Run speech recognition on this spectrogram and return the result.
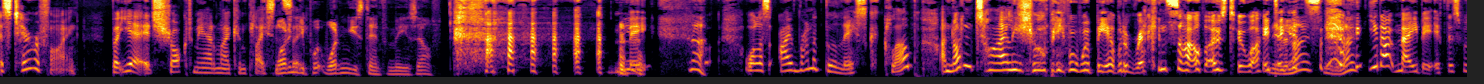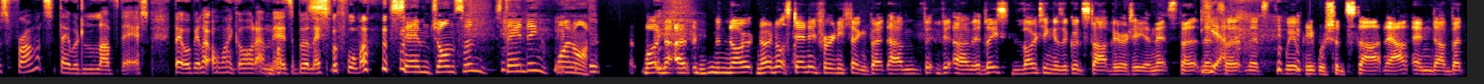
it's terrifying. But yeah, it shocked me out of my complacency. Why didn't you put? Why didn't you stand for me yourself? me? Wallace, I run a burlesque club. I'm not entirely sure people would be able to reconcile those two ideas. know, never know. you know, maybe if this was France, they would love that. They would be like, "Oh my god, our mayor's a burlesque performer." Sam Johnson standing? Why not? Well, no, uh, no, no, not standing for anything, but um, um, at least voting is a good start, Verity, and that's the that's, Yeah. a, that's where people should start out. And uh, but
